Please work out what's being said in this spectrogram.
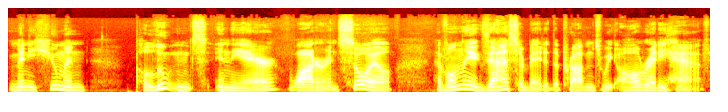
many human pollutants in the air, water, and soil have only exacerbated the problems we already have.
